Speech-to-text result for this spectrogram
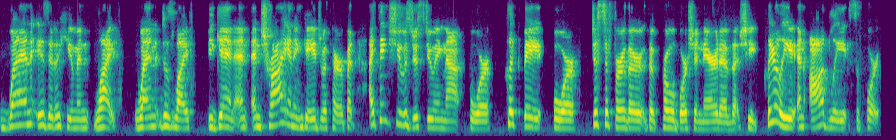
when is it a human life? When does life begin? And and try and engage with her. But i think she was just doing that for clickbait for just to further the pro abortion narrative that she clearly and oddly supports.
